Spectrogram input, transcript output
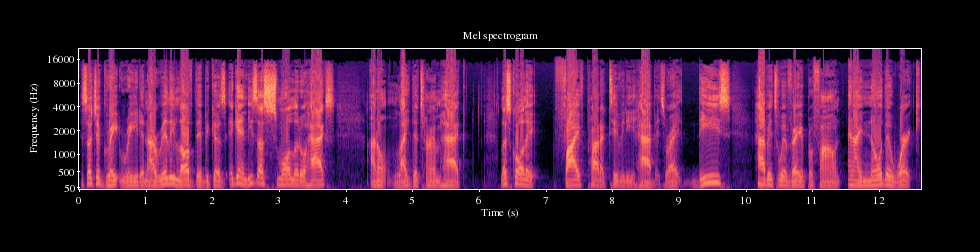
It's such a great read, and I really loved it because, again, these are small little hacks. I don't like the term hack. Let's call it five productivity habits, right? These habits were very profound, and I know they work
